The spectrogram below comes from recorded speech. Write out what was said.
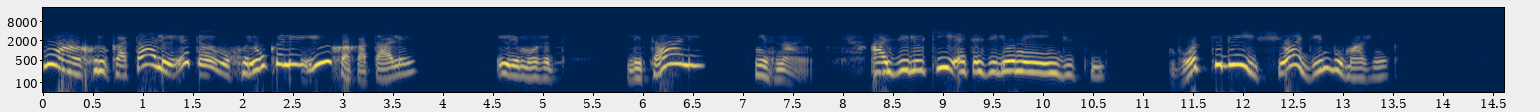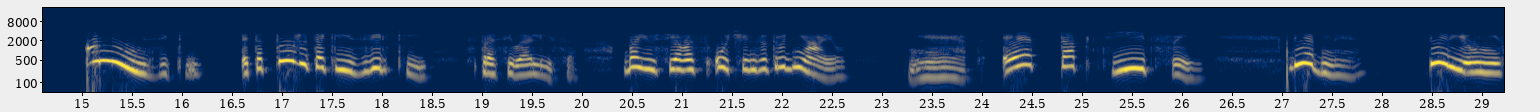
Ну, а хрюкотали — это хрюкали и хохотали». Или, может, летали? Не знаю. А зелюки — это зеленые индюки. Вот тебе еще один бумажник. А мюмзики — это тоже такие зверьки? Спросила Алиса. Боюсь, я вас очень затрудняю. Нет, это птицы. Бедные. Перья у них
